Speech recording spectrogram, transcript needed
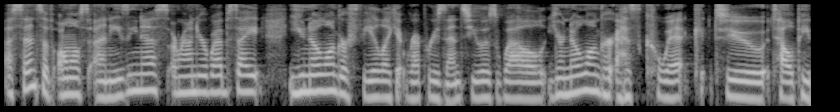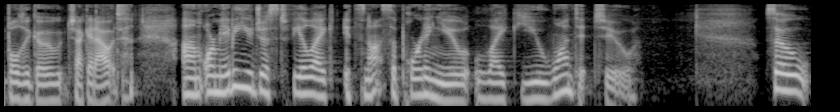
a sense of almost uneasiness around your website. You no longer feel like it represents you as well. You're no longer as quick to tell people to go check it out. Um, or maybe you just feel like it's not supporting you like you want it to. So,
